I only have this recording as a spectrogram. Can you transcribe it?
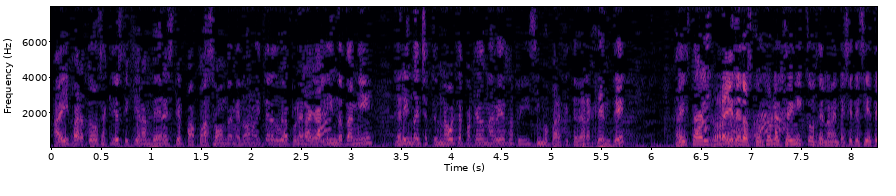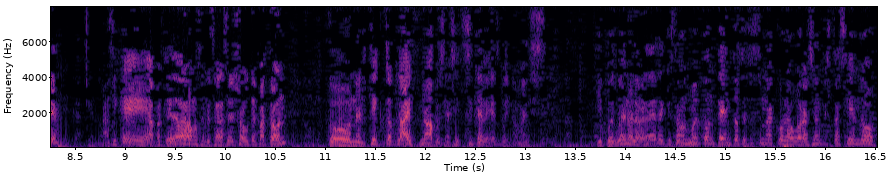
Ahí para todos aquellos que quieran ver este papazón de melón. Ahorita les voy a poner a Galindo también. Galindo, échate una vuelta para acá una vez rapidísimo para que te vea la gente. Ahí está el rey de los controles técnicos del 97.7. Así que a partir de ahora vamos a empezar a hacer show de patrón con el TikTok Live. No, pues así sí te ves, güey, no manches. Y pues bueno, la verdad es que estamos muy contentos. Esta es una colaboración que está haciendo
